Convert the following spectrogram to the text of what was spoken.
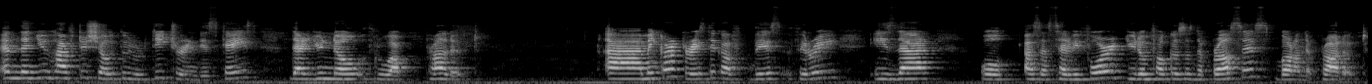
and then you have to show to your teacher, in this case, that you know through a product. A main characteristic of this theory is that, well, as I said before, you don't focus on the process, but on the product.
